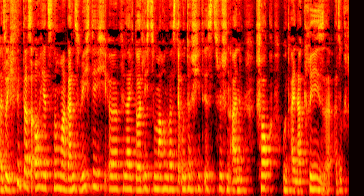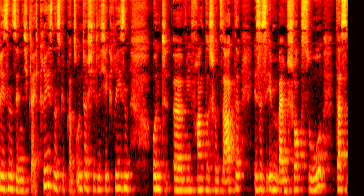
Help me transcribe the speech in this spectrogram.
Also ich finde das auch jetzt nochmal ganz wichtig, äh, vielleicht deutlich zu machen, was der Unterschied ist zwischen einem Schock und einer Krise. Also Krisen sind nicht gleich Krisen, es gibt ganz unterschiedliche Krisen. Und äh, wie Frank das schon sagte, ist es eben beim Schock so, dass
